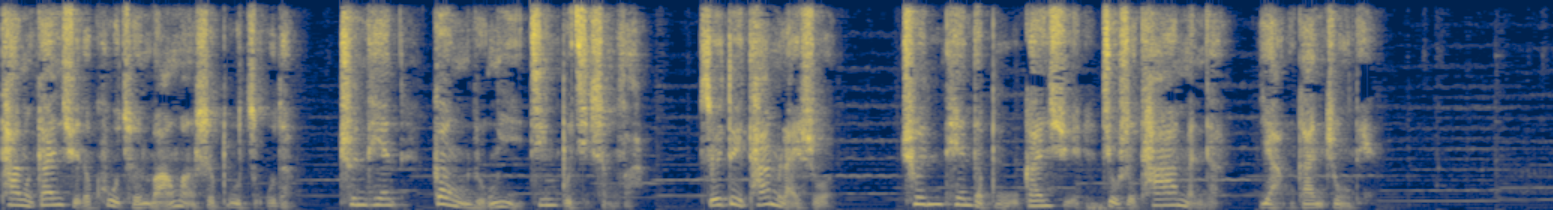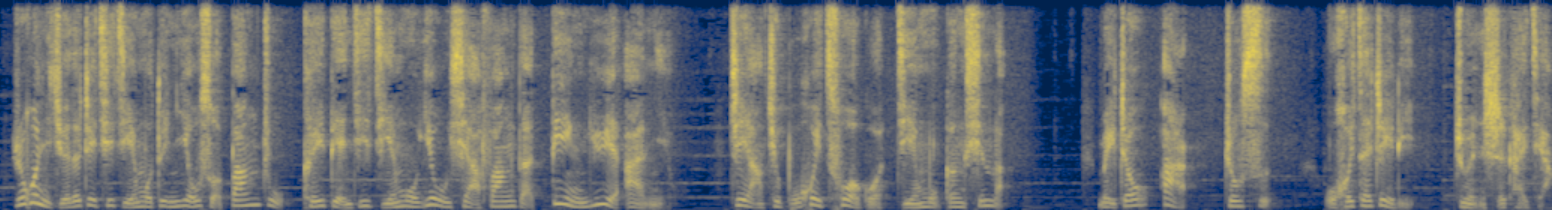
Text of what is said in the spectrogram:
他们肝血的库存往往是不足的，春天更容易经不起生发，所以对他们来说，春天的补肝血就是他们的养肝重点。如果你觉得这期节目对你有所帮助，可以点击节目右下方的订阅按钮，这样就不会错过节目更新了。每周二、周四，我会在这里准时开讲。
